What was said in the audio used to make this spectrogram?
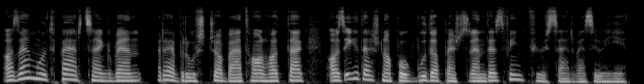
Az elmúlt percekben Rebrus Csabát hallhatták, az Édesnapok Budapest rendezvény főszervezőjét.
